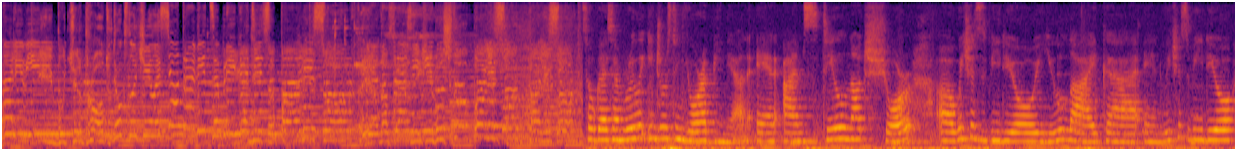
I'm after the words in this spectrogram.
Оливье и бутерброд, Вдруг случилось отравиться, So guys, I'm really interested in your opinion and I'm still not sure uh, which is video you like uh, and which is video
